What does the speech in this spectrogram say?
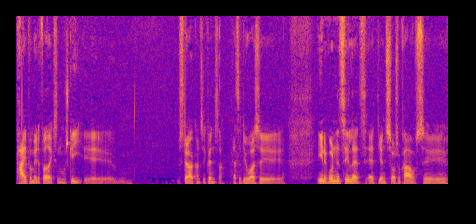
pege på Mette Frederiksen måske øh, større konsekvenser. Altså det er jo også øh, en af grundene til, at, at Jens Otto Kravs øh,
